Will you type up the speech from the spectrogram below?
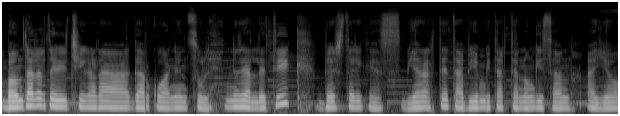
Bauntar arte iritsi gara garkoan entzule. Nire aldetik, besterik ez, bihar arte eta bien bitartean ongi izan, aio.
